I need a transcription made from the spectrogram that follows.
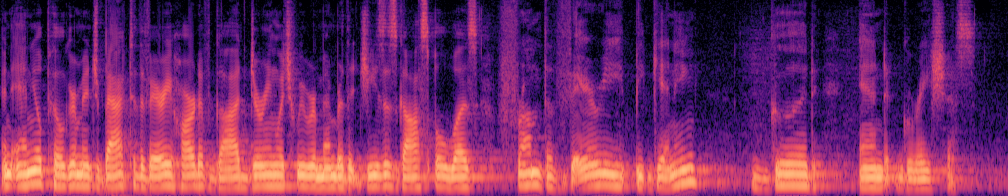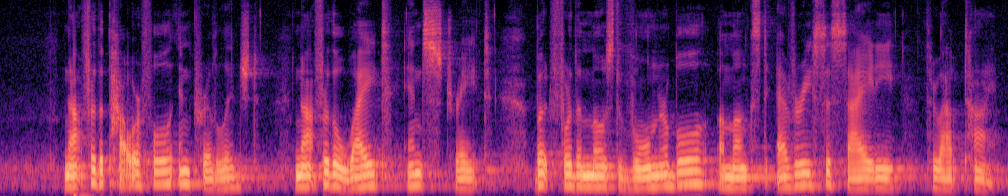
An annual pilgrimage back to the very heart of God, during which we remember that Jesus' gospel was, from the very beginning, good and gracious. Not for the powerful and privileged, not for the white and straight, but for the most vulnerable amongst every society throughout time.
